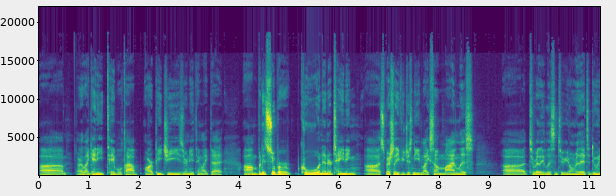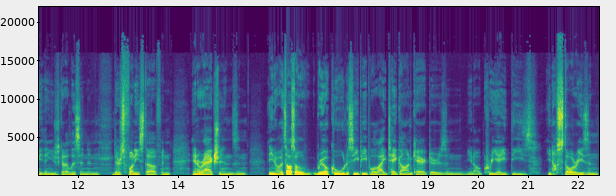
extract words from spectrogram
uh, or like any tabletop RPGs or anything like that. Um, but it's super cool and entertaining, uh, especially if you just need like something mindless uh, to really listen to. You don't really have to do anything. You just gotta listen, and there's funny stuff and interactions, and you know, it's also real cool to see people like take on characters and you know create these you know stories and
